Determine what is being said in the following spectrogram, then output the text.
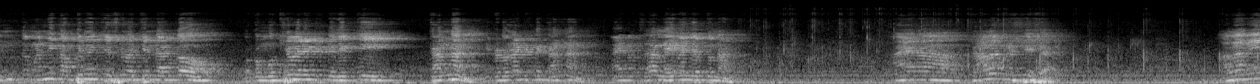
ఇంతమంది కంపెనీలు తీసుకుని వచ్చిన దాంట్లో ఒక ముఖ్యమైనటువంటి వ్యక్తి కన్నన్. ఇక్కడ ఉన్నటువంటి కన్నన్. ఆయన ఒకసారి లైవ్ అని చెప్తున్నాడు. ఆయన చాలా కృషి చేశారు. అలానే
